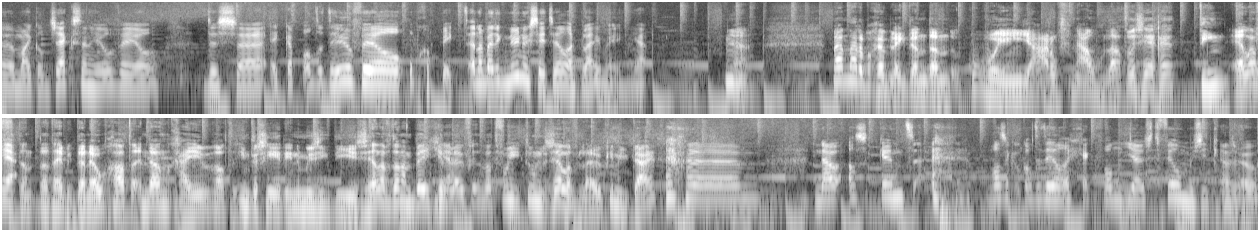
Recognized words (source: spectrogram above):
uh, Michael Jackson, heel veel. Dus ik heb altijd heel veel opgepikt. En daar ben ik nu nog steeds heel erg blij mee. Ja. Ja. Maar, maar op een gegeven moment, dan, dan word je een jaar of, nou, laten we zeggen, 10, 11. Ja. Dan, dat heb ik dan ook gehad. En dan ga je wat interesseren in de muziek die je zelf dan een beetje Ja. leuk vindt. Wat vond je toen zelf leuk in die tijd? Ehm, nou, als kind was ik ook altijd heel erg gek van juist filmmuziek en zo.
